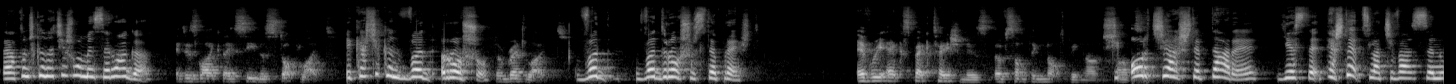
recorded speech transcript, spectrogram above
Dar atunci când acești oameni se roagă, it is like they see the stoplight, e ca și când văd roșu. the red light. Văd, văd roșu să te oprești. Every expectation is of something not being an- Și answered. orice așteptare este, te aștepți la ceva să nu,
